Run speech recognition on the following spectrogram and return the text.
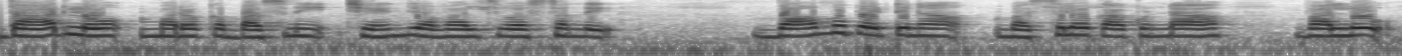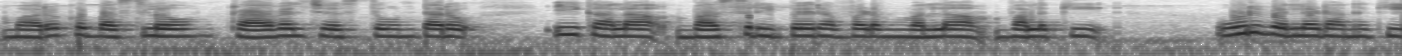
దారిలో మరొక బస్ని చేంజ్ అవ్వాల్సి వస్తుంది. బాంబు పెట్టిన బస్సులో కాకుండా వాళ్ళు మరొక బస్సులో ట్రావెల్ చేస్తూ ఉంటారు. ఈ కళ బస్ రిపేర్ అవ్వడం వల్ల వాళ్ళకి ఊరు వెళ్ళడానికి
